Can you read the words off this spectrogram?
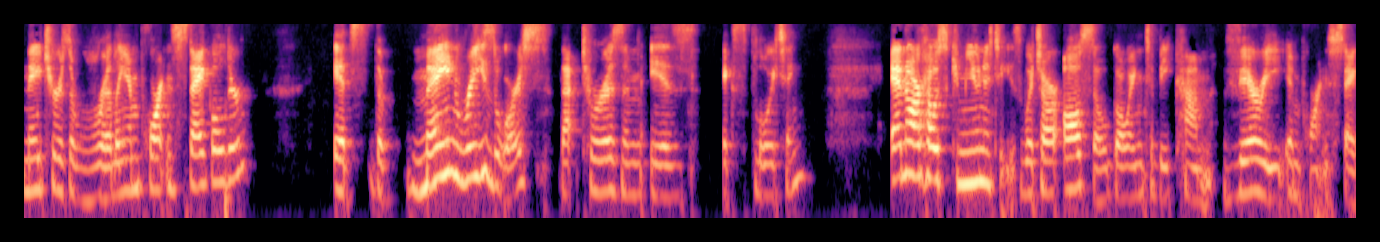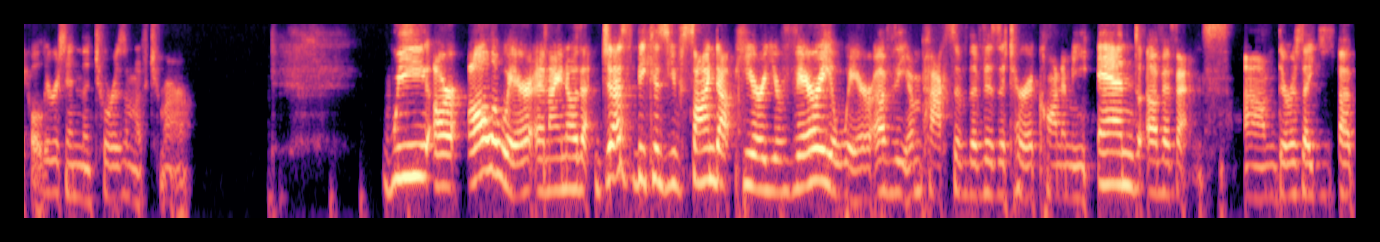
Nature is a really important stakeholder. It's the main resource that tourism is exploiting, and our host communities, which are also going to become very important stakeholders in the tourism of tomorrow. We are all aware, and I know that just because you've signed up here, you're very aware of the impacts of the visitor economy and of events. Um, there's a, a,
